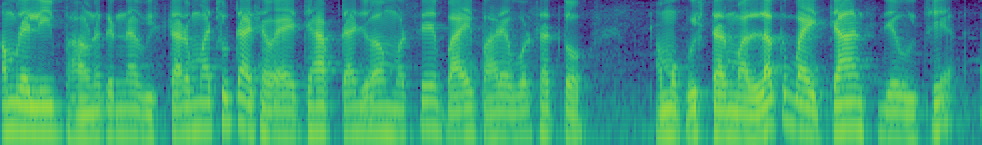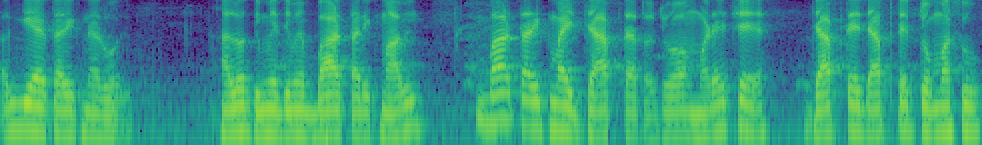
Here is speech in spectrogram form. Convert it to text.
અમરેલી, ભાવનગરના વિસ્તારોમાં છૂટાછવાયા, ઝાપટા જોવા મળશે. ભાઈ ભારે વરસાદ તો અમુક વિસ્તારમાં લક બાય ચાન્સ જેવું છે. અગિયાર તારીખના રોજ. હાલો, ધીમે ધીમે બાર તારીખમાં આવી. બાર તારીખમાં એ જાપતા તો જોવા મળે છે. જાપતે જાપતે ચોમાસું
